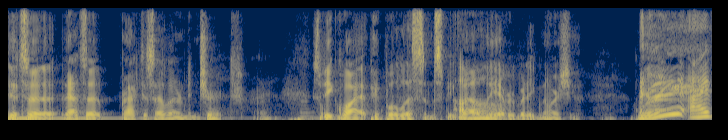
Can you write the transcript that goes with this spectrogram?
a, it's a that's a practice I learned in church. Right? Speak quiet, people listen. Speak loudly, Oh. everybody ignores you. Really? I've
